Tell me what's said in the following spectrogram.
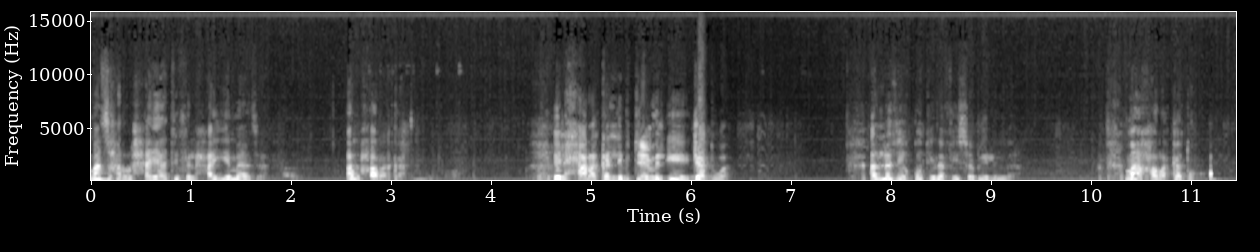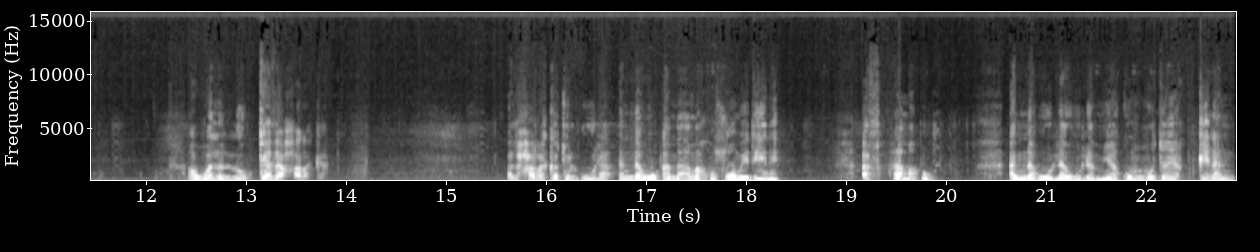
مظهر الحياة في الحي ماذا؟ الحركة. الحركة اللي بتعمل إيه؟ جدوى. الذي قتل في سبيل الله. ما حركته؟ اولا له كذا حركة. الحركة الأولى أنه أمام خصوم دينه أفهمهم أنه لو لم يكن متيقنا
